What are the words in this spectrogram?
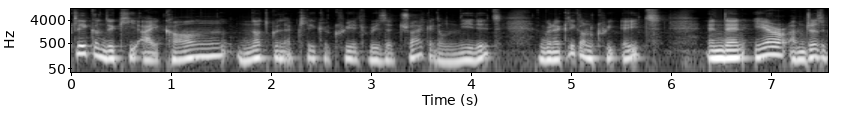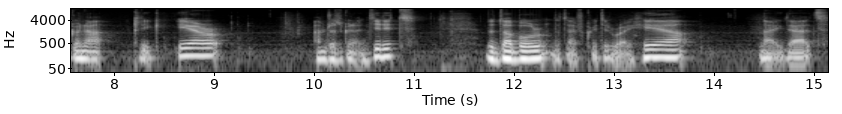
click on the key icon, not gonna click a create reset track, I don't need it. I'm gonna click on create and then here I'm just gonna click here I'm just gonna delete the double that I've created right here, like that.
